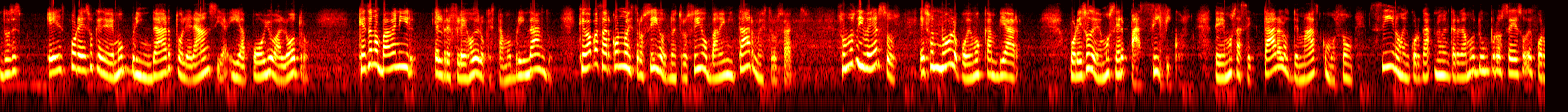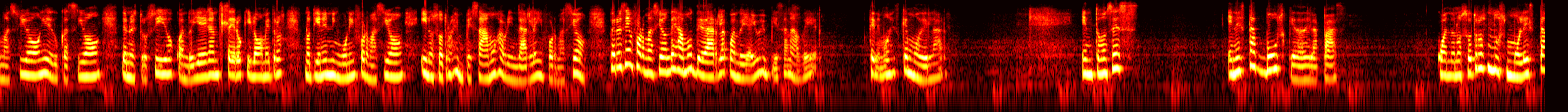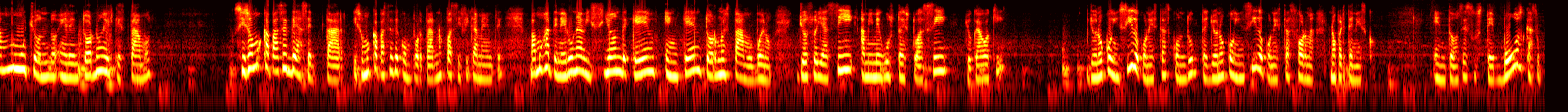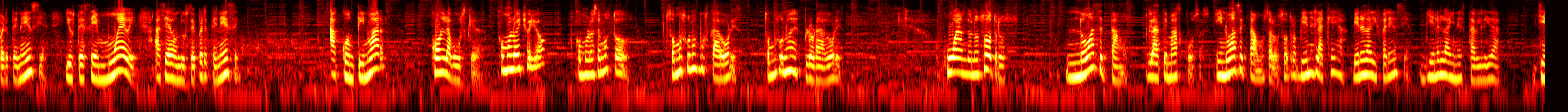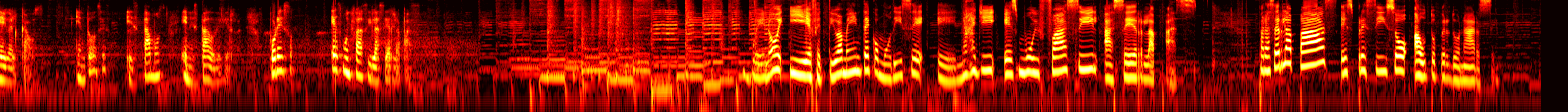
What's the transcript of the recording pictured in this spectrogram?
Entonces, es por eso que debemos brindar tolerancia y apoyo al otro. ¿Qué se nos va a venir? El reflejo de lo que estamos brindando. ¿Qué va a pasar con nuestros hijos? Nuestros hijos van a imitar nuestros actos. Somos diversos. Eso no lo podemos cambiar. Por eso debemos ser pacíficos. Debemos aceptar a los demás como son, sí nos, nos encargamos de un proceso de formación y de educación de nuestros hijos cuando llegan cero kilómetros, no tienen ninguna información y nosotros empezamos a brindarle información. Pero esa información dejamos de darla cuando ya ellos empiezan a ver. Tenemos es que modelar. Entonces, en esta búsqueda de la paz, cuando nosotros nos molesta mucho en el entorno en el que estamos, si somos capaces de aceptar y somos capaces de comportarnos pacíficamente, vamos a tener una visión de qué, en, qué entorno estamos. Bueno, yo soy así, a mí me gusta esto así, ¿yo qué hago aquí? Yo no coincido con estas conductas, yo no coincido con estas formas, no pertenezco. Entonces usted busca su pertenencia y usted se mueve hacia donde usted pertenece. A continuar con la búsqueda, como lo he hecho yo, como lo hacemos todos. Somos unos buscadores, somos unos exploradores. Cuando nosotros no aceptamos las demás cosas y no aceptamos a los otros, viene la queja, viene la diferencia, viene la inestabilidad, llega el caos. Entonces estamos en estado de guerra. Por eso es muy fácil hacer la paz. Bueno, y efectivamente, como dice eh, es muy fácil hacer la paz. Para hacer la paz es preciso autoperdonarse.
